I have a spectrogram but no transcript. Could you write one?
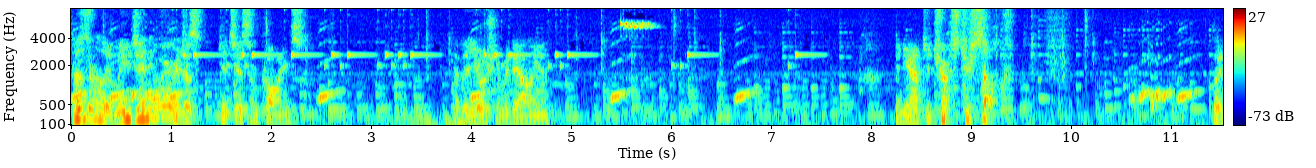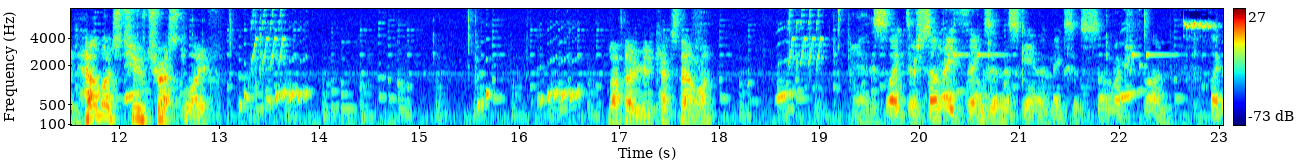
Doesn't really lead you anywhere, it just gets you some coins. And the Yoshi medallion. And you have to trust yourself. Like, how much do you trust life? I thought you were gonna catch that one. Yeah, it's like there's so many things in this game that makes it so much fun. Like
